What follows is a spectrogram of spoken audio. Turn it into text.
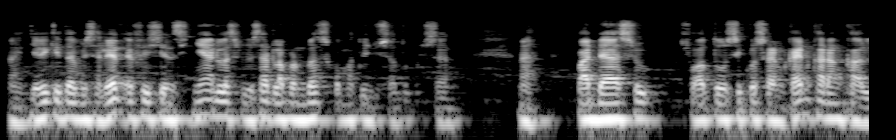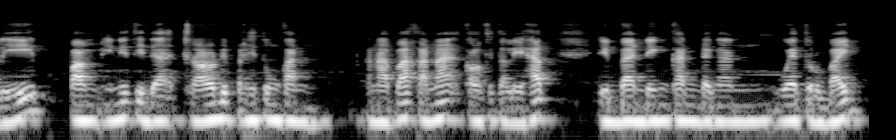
Nah, jadi kita bisa lihat efisiensinya adalah sebesar 18,71%. Nah, pada su suatu siklus Rankine kadangkali PAM ini tidak terlalu diperhitungkan. Kenapa? Karena kalau kita lihat dibandingkan dengan W turbine,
